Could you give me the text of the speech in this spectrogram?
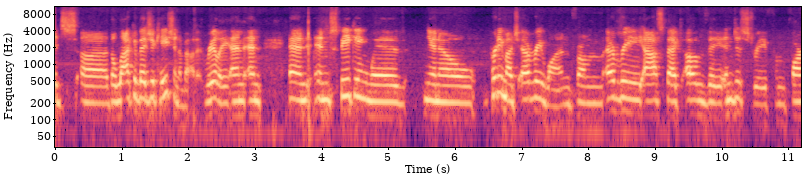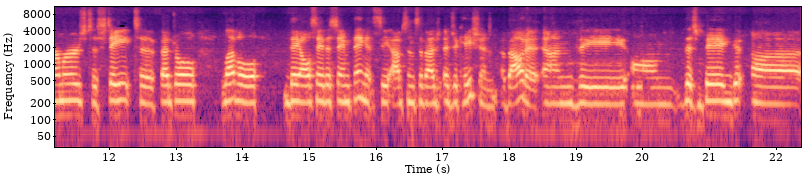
it's uh, the lack of education about it, really. And and and in speaking with you know pretty much everyone from every aspect of the industry, from farmers to state to federal level, they all say the same thing. It's the absence of ed- education about it, and the um, this big uh,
